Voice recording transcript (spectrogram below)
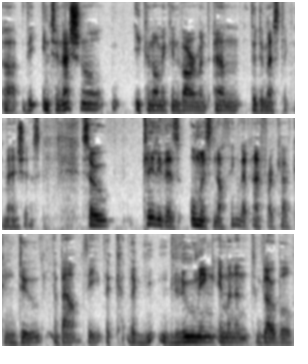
uh, the international economic environment and the domestic measures. So clearly there's almost nothing that Africa can do about the, the, the looming imminent global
